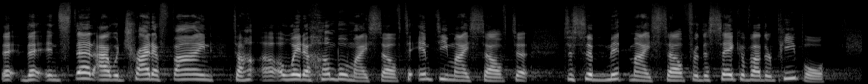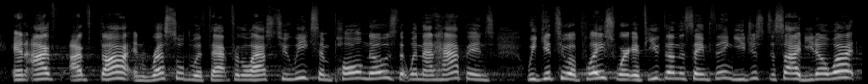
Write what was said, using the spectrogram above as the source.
That, that instead I would try to find to, a way to humble myself, to empty myself, to, to submit myself for the sake of other people. And I've, I've thought and wrestled with that for the last two weeks. And Paul knows that when that happens, we get to a place where if you've done the same thing, you just decide, you know what?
